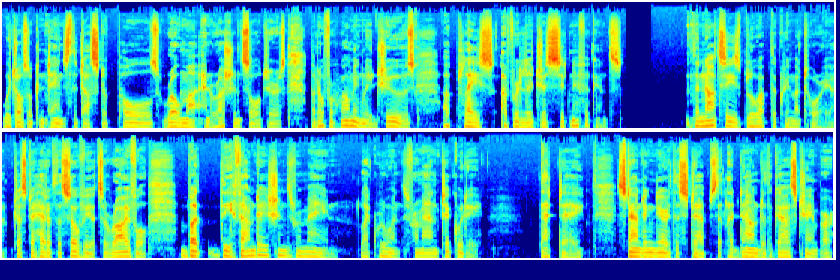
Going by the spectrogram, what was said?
which also contains the dust of Poles, Roma, and Russian soldiers, but overwhelmingly Jews, a place of religious significance? The Nazis blew up the crematoria just ahead of the Soviets' arrival, but the foundations remain, like ruins from antiquity. That day, standing near the steps that led down to the gas chamber,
